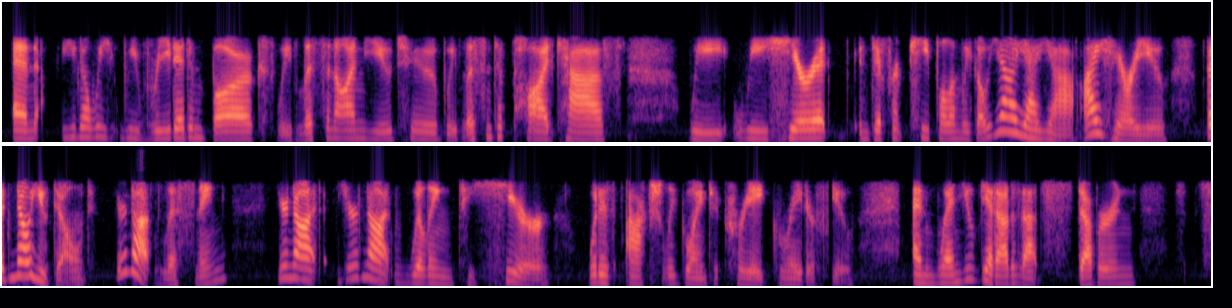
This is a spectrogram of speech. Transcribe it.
And you know, we, we read it in books, we listen on YouTube, we listen to podcasts, we, we hear it in different people and we go, yeah, yeah, yeah, I hear you. But no, you don't. You're not listening. You're not, you're not willing to hear what is actually going to create greater for you. And when you get out of that stubborn,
